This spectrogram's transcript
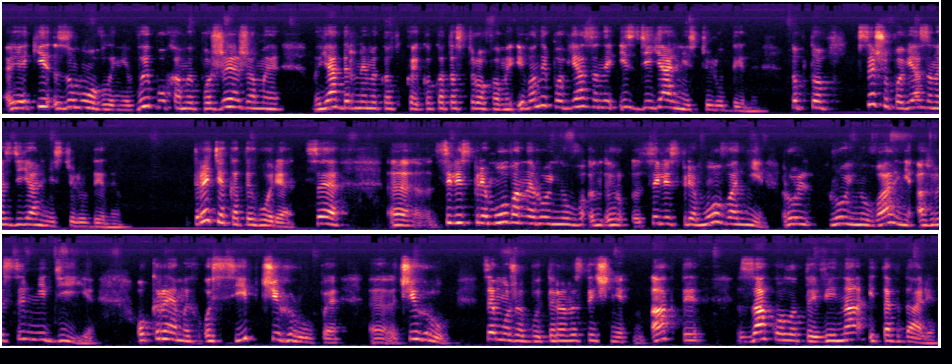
е, які зумовлені вибухами, пожежами, ядерними ка- ка- катастрофами, і вони пов'язані із діяльністю людини. Тобто все, що пов'язане з діяльністю людини. Третя категорія це е, цілеспрямоване руйнува- ру- цілеспрямовані руйнувальні агресивні дії окремих осіб чи групи, е, чи груп. Це можуть бути терористичні акти, заколоти, війна і так далі.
